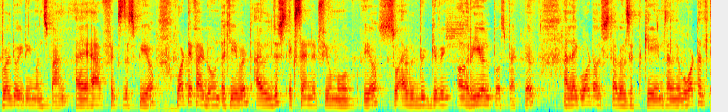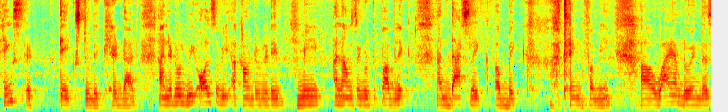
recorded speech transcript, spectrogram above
12 to 18 months span. I have fixed this year what if i don't achieve it? I will just extend it few more years. So i will be giving a real perspective. And like what all struggles it came and like what all things it takes to hit that. And it will be also be accountability me announcing it to public. And that's like a big thing for me. Uh, why i'm doing this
